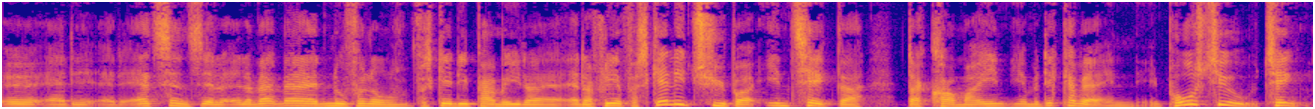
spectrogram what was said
Øh, er, det, er det AdSense, eller, eller hvad, hvad er det nu for nogle forskellige parametre? Er der flere forskellige typer indtægter, der kommer ind? Jamen det kan være en, en positiv ting,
